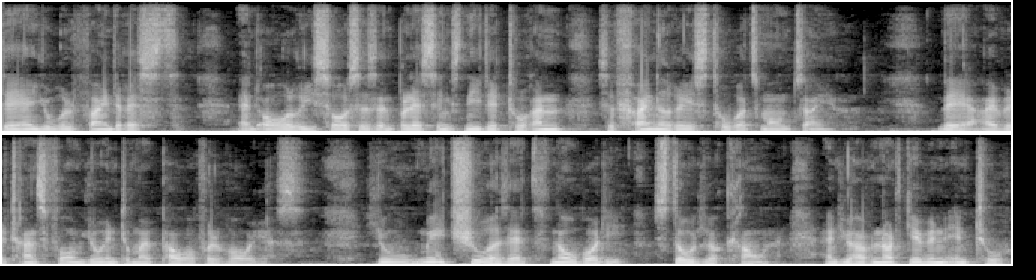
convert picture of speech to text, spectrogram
There you will find rest, and all resources and blessings needed to run the final race towards Mount Zion. There I will transform you into my powerful warriors. You made sure that nobody stole your crown, and you have not given into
